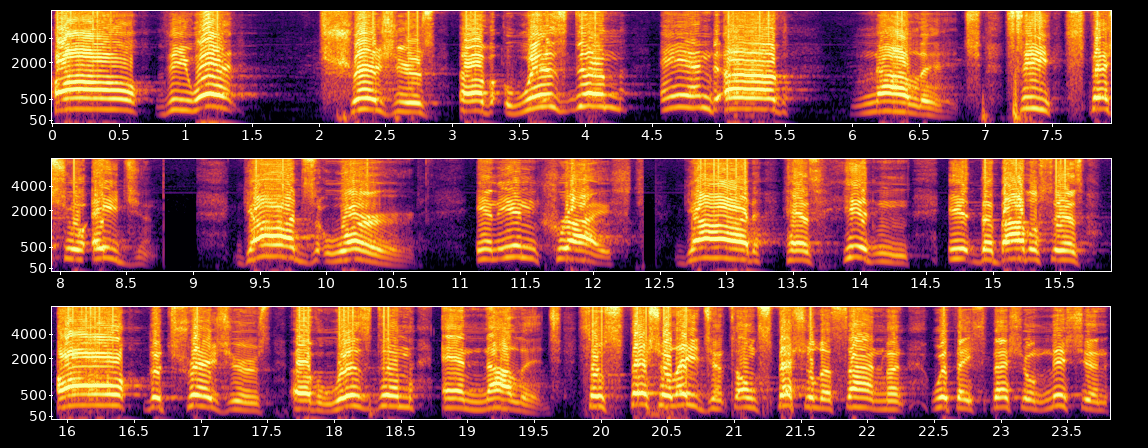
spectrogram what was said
all the what? Treasures of wisdom and of knowledge. See, special agent. God's word. And in Christ, God has hidden, it, the Bible says, all the treasures of wisdom and knowledge. So special agents on special assignment with a special mission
